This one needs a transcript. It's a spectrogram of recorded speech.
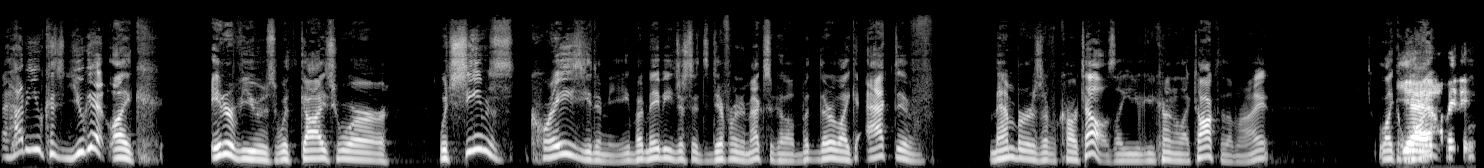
And how do you? Because you get like interviews with guys who are, which seems crazy to me, but maybe just it's different in Mexico. But they're like active members of cartels. Like you, you kind of like talk to them, right? Like yeah, why- I mean,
